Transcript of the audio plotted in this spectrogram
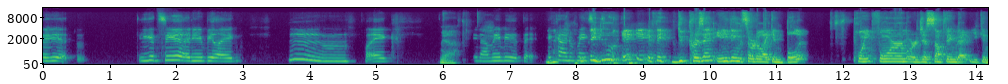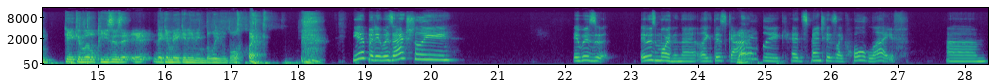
If you you could see it and you'd be like, hmm, like Yeah. you know, maybe it, it kind of If makes they do, if they do present anything sort of like in bullet point form or just something that you can take in little pieces, it, it, they can make anything believable. Like, Yeah, but it was actually it was it was more than that. Like this guy like had spent his like whole life um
